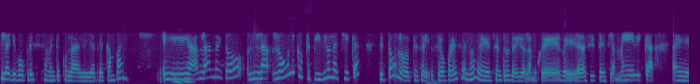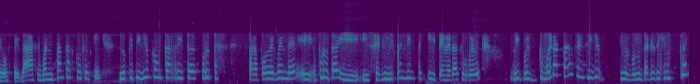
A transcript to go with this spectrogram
Y la llevó precisamente con la líder de campaña. Y hablando y todo, la, lo único que pidió la chica de todo lo que se, se ofrece, ¿no? De centros de ayuda a la mujer, de asistencia médica, eh, hospedaje, bueno, tantas cosas que lo que pidió fue un carrito de frutas para poder vender eh, fruta y, y ser independiente y tener a su bebé. Y pues como era tan sencillo, los voluntarios dijeron, bueno,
